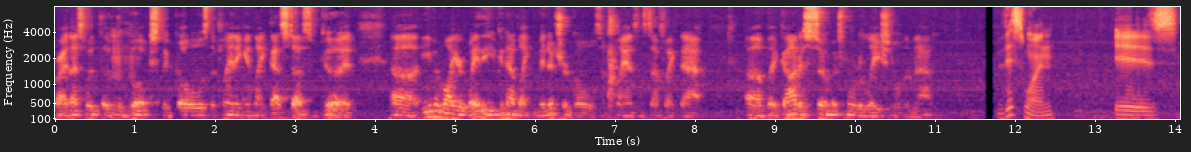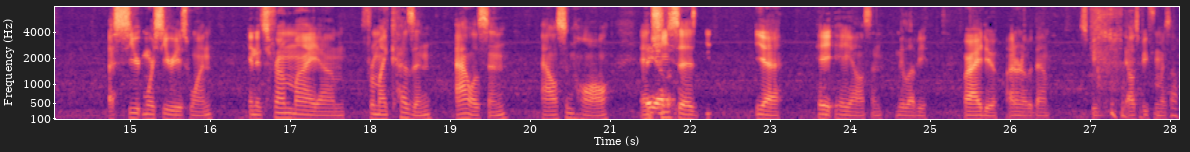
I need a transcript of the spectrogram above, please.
right? That's what the, mm-hmm. the, books, the goals, the planning, and like that stuff's good. Uh, even while you're waiting, you can have like miniature goals and plans and stuff like that. Uh, but God is so much more relational than that. This one is a ser- more serious one and it's from my um, from my cousin Allison, Allison Hall, and hey, she says, "Yeah, hey hey Allison, we love you, or I do. I don't know about them. Speak, I'll speak for myself."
